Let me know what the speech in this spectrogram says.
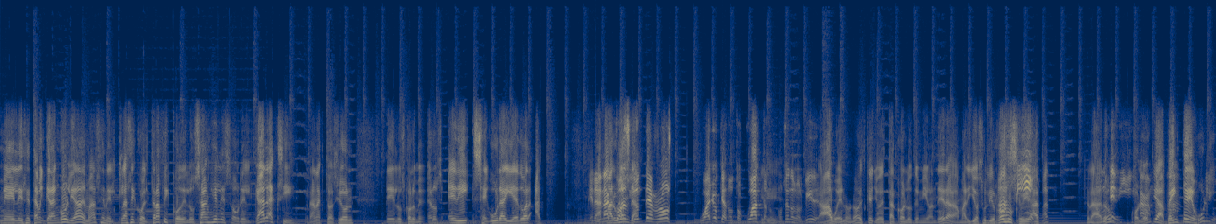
MLS. También gran goleada, además, en el clásico del tráfico de Los Ángeles sobre el Galaxy. Gran actuación de los colombianos Eddie Segura y Edward. Gran actuación de Ross Guayo, que anotó cuatro, no se nos olvide. Ah, bueno, no, es que yo destaco con los de mi bandera, amarillo, azul y rojo. ¿Ah, que, Claro, Colombia, 20 de julio.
